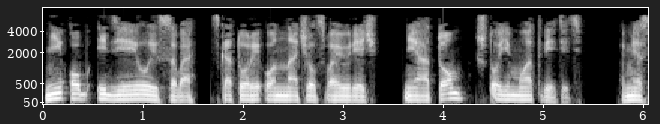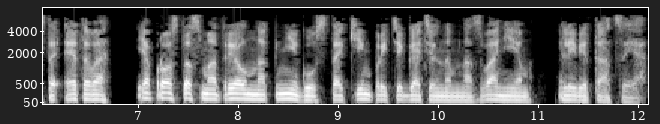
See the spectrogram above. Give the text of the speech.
ни об идее Лысого, с которой он начал свою речь, ни о том, что ему ответить. Вместо этого я просто смотрел на книгу с таким притягательным названием «Левитация».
